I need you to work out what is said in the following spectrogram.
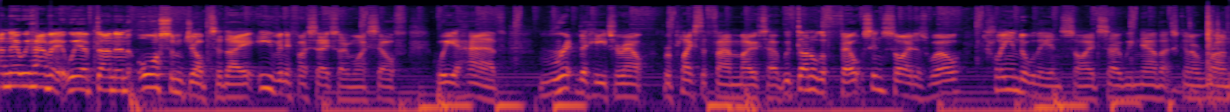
And there we have it. We have done an awesome job today, even if I say so myself. We have ripped the heater out, replaced the fan motor. We've done all the felts inside as well, cleaned all the inside, so we now that's gonna run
